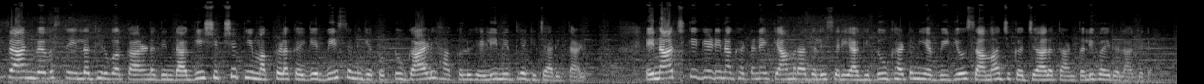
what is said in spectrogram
ಫ್ಯಾನ್ ವ್ಯವಸ್ಥೆ ಇಲ್ಲದಿರುವ ಕಾರಣದಿಂದಾಗಿ ಶಿಕ್ಷಕಿ ಮಕ್ಕಳ ಕೈಗೆ ಬೀಸಣಿಗೆ ಕೊಟ್ಟು ಗಾಳಿ ಹಾಕಲು ಹೇಳಿ ನಿದ್ರೆಗೆ ಜಾರಿದ್ದಾಳೆ. ಈ ನಾಚಿಕೆಗೇಡಿನ ಘಟನೆ ಕ್ಯಾಮೆರಾದಲ್ಲಿ ಸೆರೆಯಾಗಿದ್ದು, ಘಟನೆಯ ವಿಡಿಯೋ ಸಾಮಾಜಿಕ ಜಾಲತಾಣದಲ್ಲಿ ವೈರಲ್ ಆಗಿದೆ.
